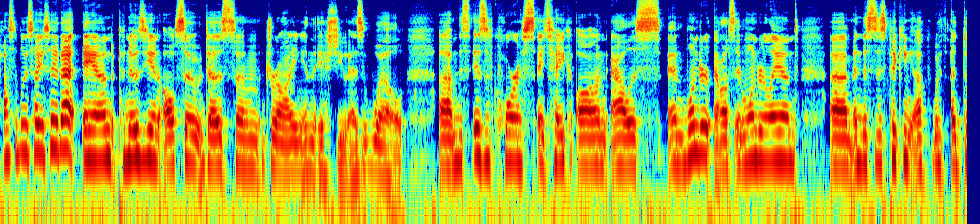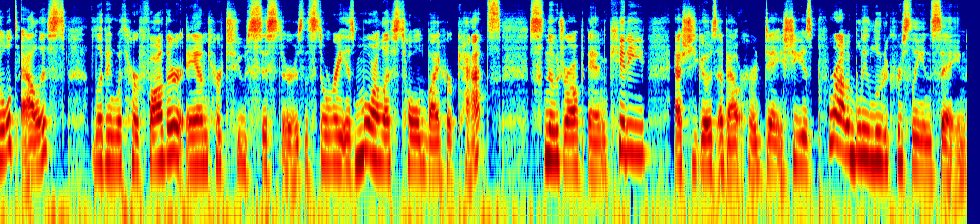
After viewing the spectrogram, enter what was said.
possibly is how you say that. And Panosian also does some drawing in the issue as well. Um, this is, of course, a take on Alice and Wonder Alice in Wonderland, um, and this is picking up with adult Alice living with her father and her two sisters. The story is more or less told by her cats, Snowdrop and Kitty, as she goes about her day. She is probably ludicrously insane.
